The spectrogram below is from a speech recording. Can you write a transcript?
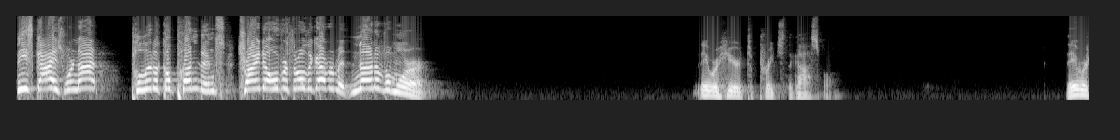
These guys were not political pundits trying to overthrow the government. None of them were. They were here to preach the gospel. They were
